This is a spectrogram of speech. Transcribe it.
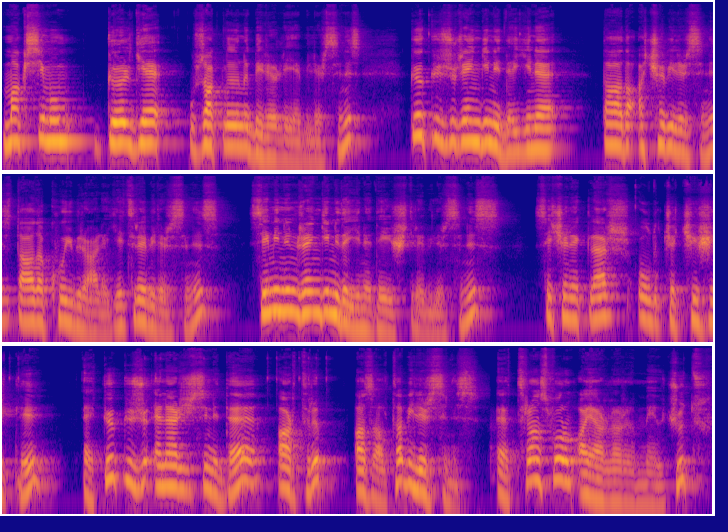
Maksimum gölge uzaklığını belirleyebilirsiniz. Gökyüzü rengini de yine daha da açabilirsiniz. Daha da koyu bir hale getirebilirsiniz. Zeminin rengini de yine değiştirebilirsiniz. Seçenekler oldukça çeşitli. Evet, gökyüzü enerjisini de artırıp azaltabilirsiniz. Evet, transform ayarları mevcut.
